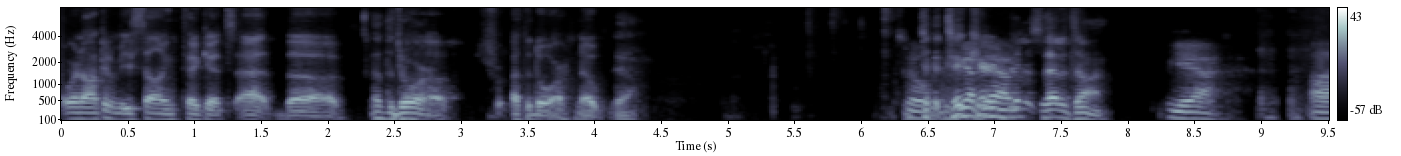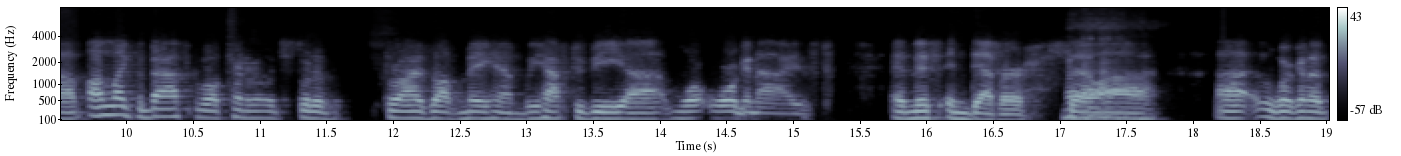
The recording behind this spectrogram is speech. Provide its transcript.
we're not going to be selling tickets at the at the door uh, at the door. Nope. Yeah. So T- take care of business ahead of time. Yeah. Um, unlike the basketball tournament, which sort of thrives off mayhem, we have to be uh, more organized in this endeavor. So uh, uh, we're going to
